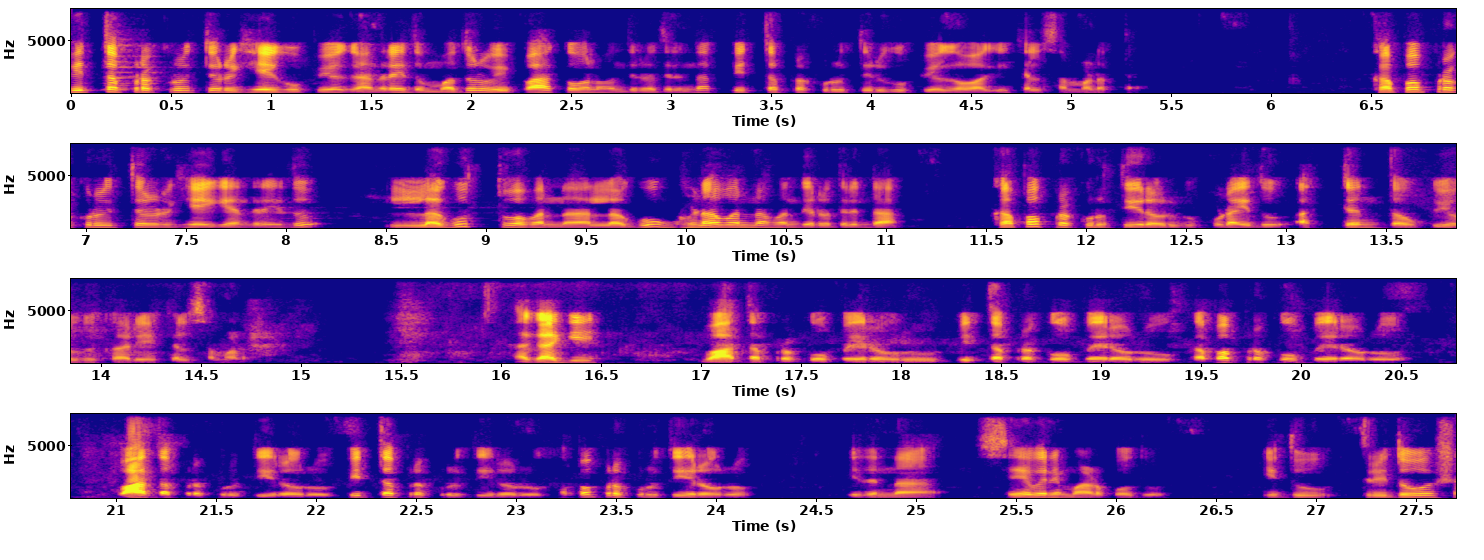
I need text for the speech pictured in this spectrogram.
ಪಿತ್ತ ಪ್ರಕೃತಿಯವ್ರಿಗೆ ಹೇಗೆ ಉಪಯೋಗ ಅಂದ್ರೆ ಇದು ಮಧುರ ವಿಪಾಕವನ್ನು ಹೊಂದಿರೋದ್ರಿಂದ ಪಿತ್ತ ಪ್ರಕೃತಿಯವ್ರಿಗೆ ಉಪಯೋಗವಾಗಿ ಕೆಲಸ ಮಾಡುತ್ತೆ. ಕಪ ಪ್ರಕೃತಿಯವ್ರಿಗೆ ಹೇಗೆ ಅಂದ್ರೆ ಇದು ಲಘುತ್ವವನ್ನ, ಲಘು ಗುಣವನ್ನ ಹೊಂದಿರೋದ್ರಿಂದ ಕಫ ಪ್ರಕೃತಿ ಇರೋರಿಗೂ ಕೂಡ ಇದು ಅತ್ಯಂತ ಉಪಯೋಗಕಾರಿಯ ಕೆಲಸ ಮಾಡುತ್ತೆ. ಹಾಗಾಗಿ ವಾತ ಪ್ರಕೋಪ ಇರೋರು, ಪಿತ್ತ ಪ್ರಕೋಪ ಇರೋರು, ಕಪ ಪ್ರಕೋಪ ಇರೋರು, ವಾತ ಪ್ರಕೃತಿ ಇರೋರು, ಪಿತ್ತ ಪ್ರಕೃತಿ ಇರೋರು, ಕಪ ಪ್ರಕೃತಿ ಇರೋರು ಇದನ್ನ ಸೇವನೆ ಮಾಡ್ಬೋದು. ಇದು ತ್ರಿದೋಷ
